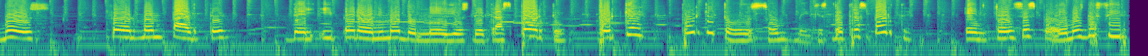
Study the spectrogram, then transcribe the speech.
bus forman parte del hiperónimo de medios de transporte. ¿Por qué? Porque todos son medios de transporte. Entonces podemos decir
